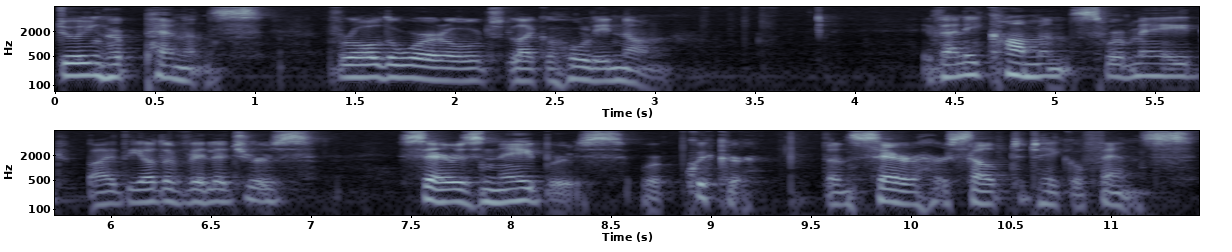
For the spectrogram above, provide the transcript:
doing her penance for all the world like a holy nun. If any comments were made by the other villagers, Sarah's neighbours were quicker than Sarah herself to take offence.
